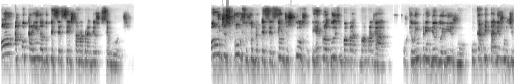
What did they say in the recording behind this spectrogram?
Ou a cocaína do PCC está na Bradesco Seguros? Ou um discurso sobre o PCC, um discurso que reproduz o barbagato. Porque o empreendedorismo, o capitalismo de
